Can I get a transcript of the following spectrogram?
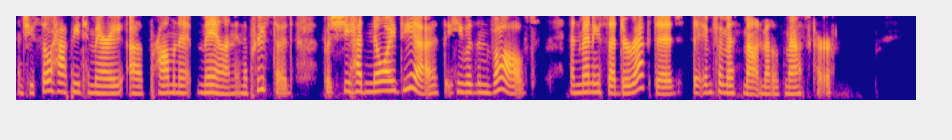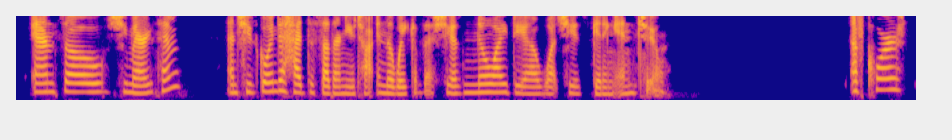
And she's so happy to marry a prominent man in the priesthood, but she had no idea that he was involved, and many said directed, the infamous Mountain Meadows Massacre. And so she marries him, and she's going to head to southern Utah in the wake of this. She has no idea what she is getting into. Of course,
